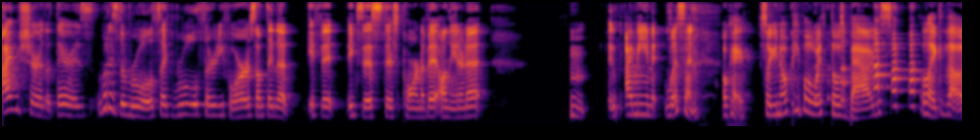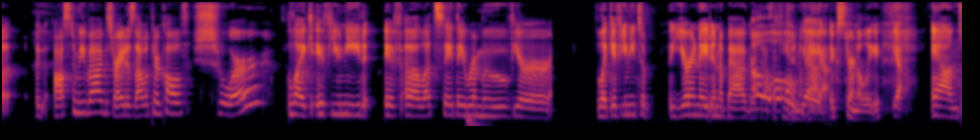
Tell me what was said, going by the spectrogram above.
I'm sure that there is what is the rule? It's like rule 34 or something that if it exists there's porn of it on the internet. I mean, listen. Okay, so you know people with those bags? like the uh, ostomy bags, right? Is that what they're called? Sure. like if you need if uh let's say they remove your like if you need to urinate in a bag or Oh, defecate oh, oh, in a yeah, bag yeah. externally Yeah. and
